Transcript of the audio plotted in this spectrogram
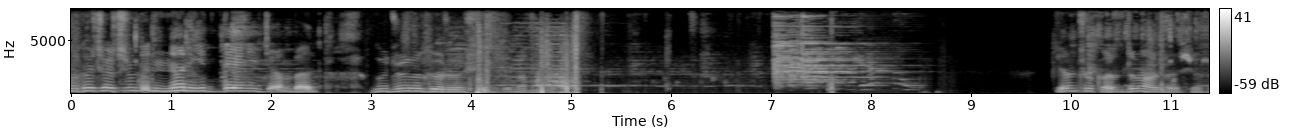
Arkadaşlar şimdi Nani'yi deneyeceğim ben. Gücünü görün şimdi Nani'yi. Canım çok az değil mi arkadaşlar?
